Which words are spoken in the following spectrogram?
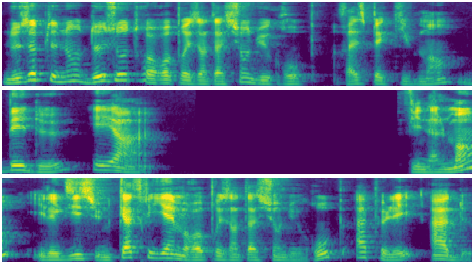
nous obtenons deux autres représentations du groupe, respectivement B2 et A1. Finalement, il existe une quatrième représentation du groupe appelée A2.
